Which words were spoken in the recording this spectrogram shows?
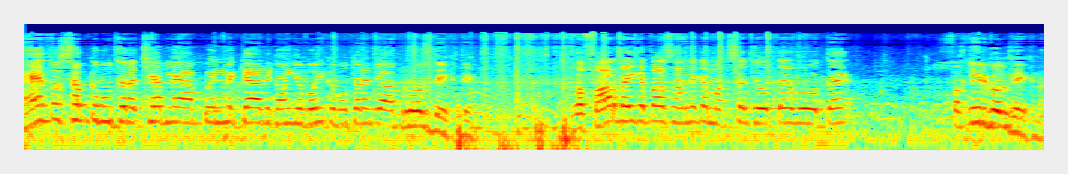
ہیں تو سب کبوتر اچھے۔ اب میں آپ کو ان میں کیا دکھاؤں؟ یہ وہی کبوتر ہیں جو آپ روز دیکھتے ہیں۔ غفار بھائی کے پاس آنے کا مقصد جو ہوتا ہے وہ ہوتا ہے فقیر گل دیکھنا۔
